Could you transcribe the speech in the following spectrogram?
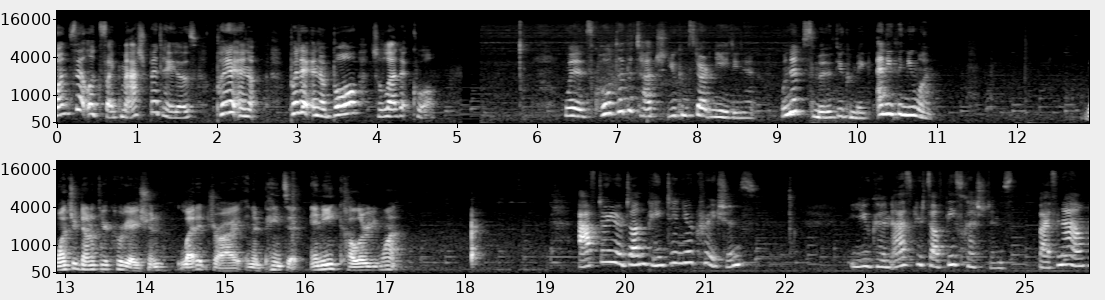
Once it looks like mashed potatoes, put it in a, put it in a bowl to let it cool. When it's cool to the touch, you can start kneading it. When it's smooth, you can make anything you want. Once you're done with your creation, let it dry and then paint it any color you want. After you're done painting your creations, you can ask yourself these questions. Bye for now.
